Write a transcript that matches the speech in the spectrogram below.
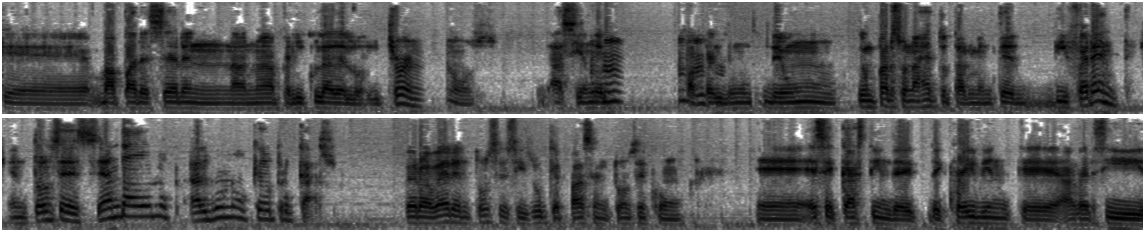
que va a aparecer en la nueva película de los Eternals, haciendo el papel de un, de, un, de un personaje totalmente diferente. Entonces, se han dado lo- alguno que otro caso. Pero a ver, entonces, si qué pasa entonces con eh, ese casting de, de Craven, que a ver si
